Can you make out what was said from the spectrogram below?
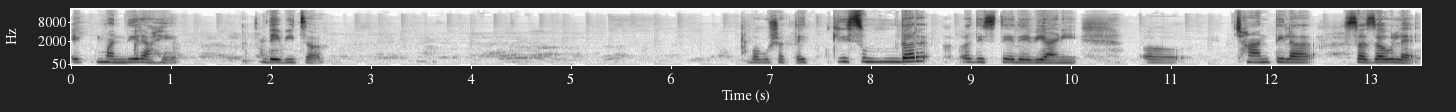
एक मंदिर आहे देवीचं. बघू शकता इतकी सुंदर दिसते देवी आणि छान तिला सजवलं आहे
